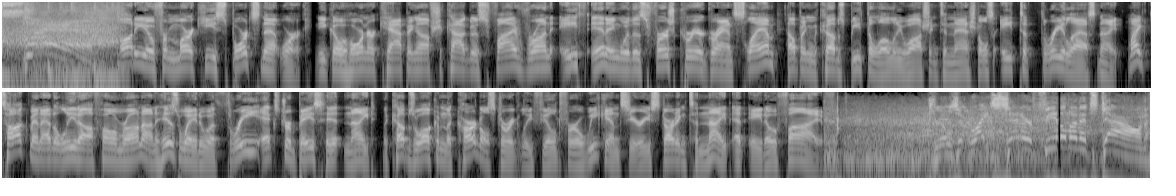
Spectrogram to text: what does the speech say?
Slam! Audio from Marquee Sports Network. Nico Hoerner capping off Chicago's five run eighth inning with his first career grand slam, helping the Cubs beat the lowly Washington Nationals 8 3 last night. Mike Tauchman had a leadoff home run on his way to a three extra base hit night. The Cubs welcome the Cardinals to Wrigley Field for a weekend series starting tonight at 8.05. Drills it right center field and it's down.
